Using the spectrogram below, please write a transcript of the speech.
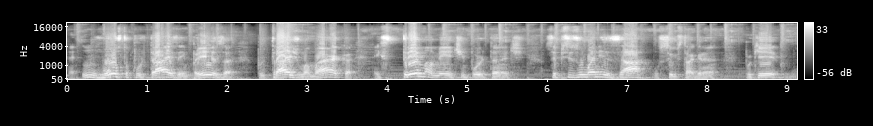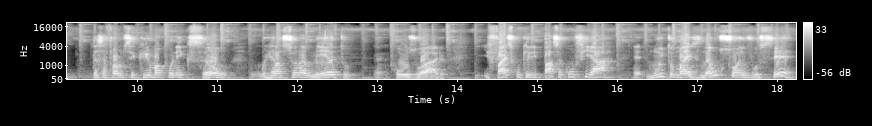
É, um rosto por trás da empresa, por trás de uma marca, é extremamente importante. Você precisa humanizar o seu Instagram, porque Dessa forma você cria uma conexão, um relacionamento né, com o usuário e faz com que ele passe a confiar é, muito mais não só em você,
